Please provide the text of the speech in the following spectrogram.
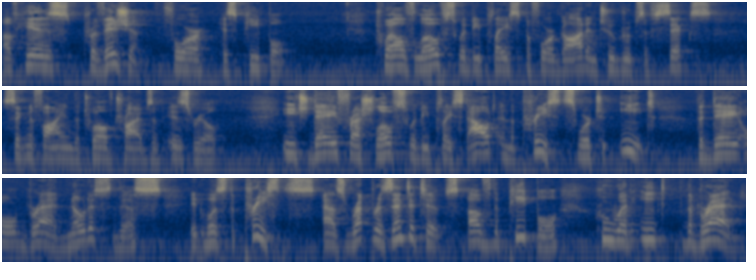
of His provision for His people. Twelve loaves would be placed before God in two groups of six, signifying the twelve tribes of Israel. Each day, fresh loaves would be placed out, and the priests were to eat the day old bread. Notice this it was the priests, as representatives of the people, who would eat the bread.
